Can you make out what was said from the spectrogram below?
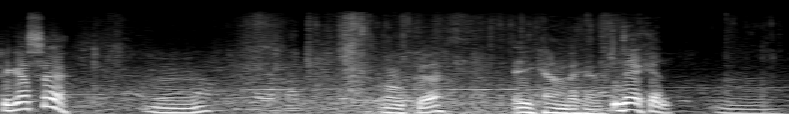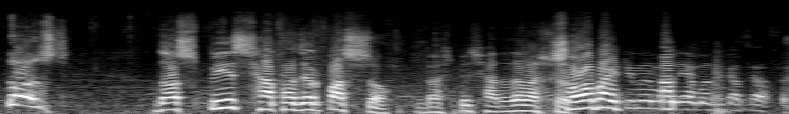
ঠিক আছে? ওকে এইখান দেখেন। দেখেন। দশ দশ পিস সাত হাজার পাঁচশো। দশ পিস সাত হাজার পাঁচশো। সব আইটেমের মালই আমাদের কাছে আছে।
